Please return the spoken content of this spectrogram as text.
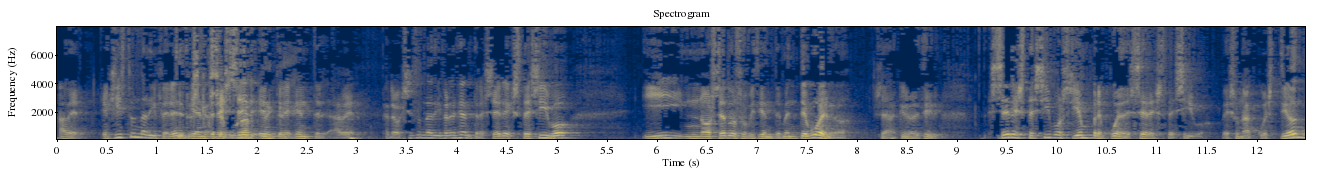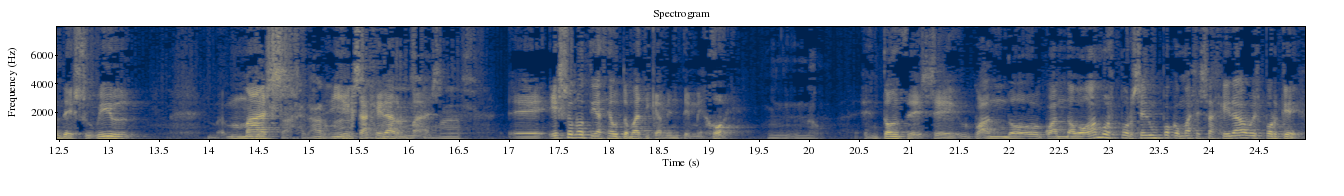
A ver, existe una diferencia entre ser. asegurarte Entre, que- entre- a ver, pero existe una diferencia entre ser excesivo y no ser lo suficientemente bueno. O sea, quiero decir, ser excesivo siempre puede ser excesivo. Es una cuestión de subir más exagerar y exagerar más, más. más. Eh, eso no te hace automáticamente mejor. no. Entonces, eh, cuando, cuando abogamos por ser un poco más exagerado es porque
